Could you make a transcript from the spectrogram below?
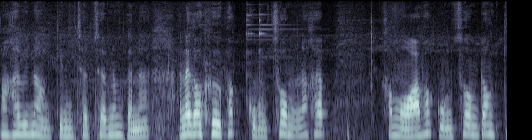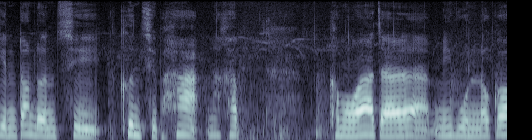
มาค่ะพี่น้องกินแซ่บๆน้ำกันนะ อันนั้นก็คือพักกลุ่มชมนะครับ เขาบอกว่าพักกลุ่มชมต้องกินต้องเดินสี่ขึ้นสิบห้านะครับเขาบอกว่าจะมีบุญแล้วก็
